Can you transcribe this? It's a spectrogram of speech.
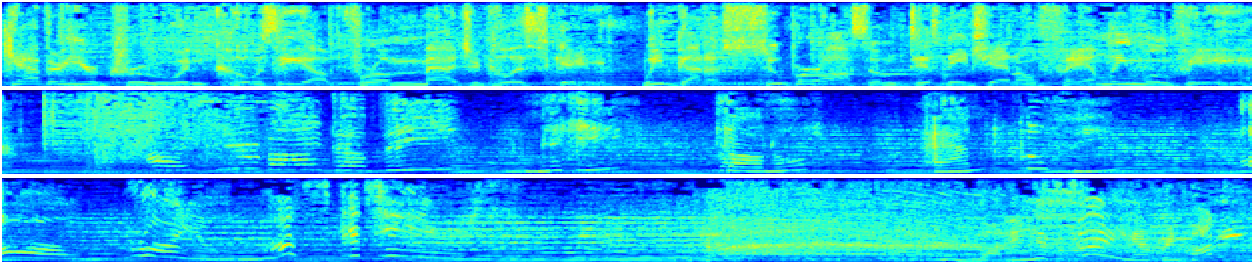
Gather your crew and cozy up for a magical escape. We've got a super awesome Disney Channel family movie. I hereby dub thee Mickey, Donald, and Goofy, all royal musketeers. What do you say, everybody?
